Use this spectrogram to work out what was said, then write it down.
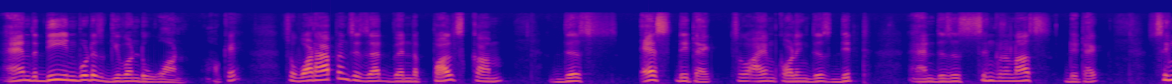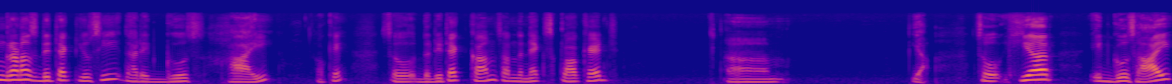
and the D input is given to 1 okay. So what happens is that when the pulse come this S detect so I am calling this DIT and this is synchronous detect. Synchronous detect you see that it goes high okay. So the detect comes on the next clock edge um, yeah. So here it goes high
